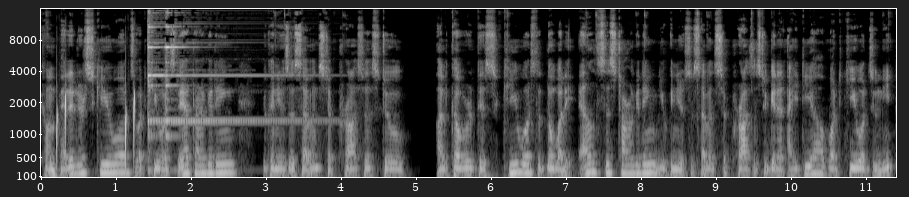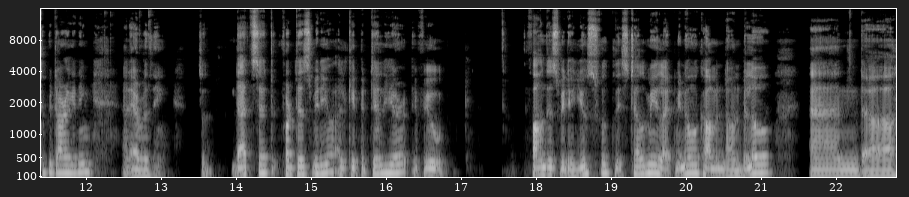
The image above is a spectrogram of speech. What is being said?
competitors keywords what keywords they are targeting. You can use a seven step process to uncover these keywords that nobody else is targeting. You can use a seven step process to get an idea of what keywords you need to be targeting and everything. So that's it for this video. I'll keep it till here. If you found this video useful please tell me. Let me know. Comment down below. And uh,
